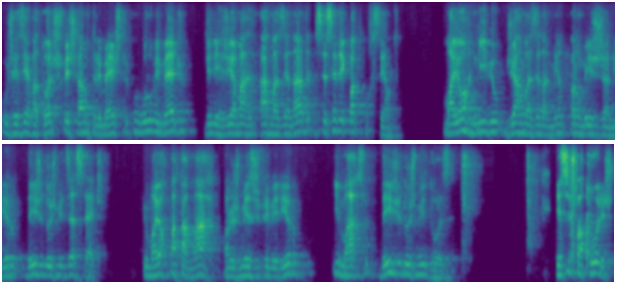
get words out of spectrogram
os reservatórios fecharam o trimestre com volume médio de energia armazenada de 64%, maior nível de armazenamento para o mês de janeiro desde 2017, e o maior patamar para os meses de fevereiro e março desde 2012. Esses fatores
